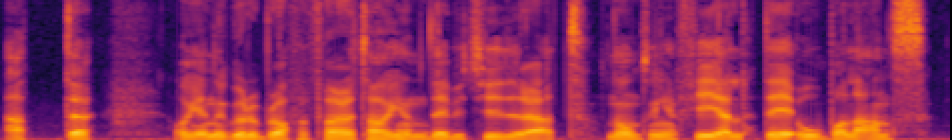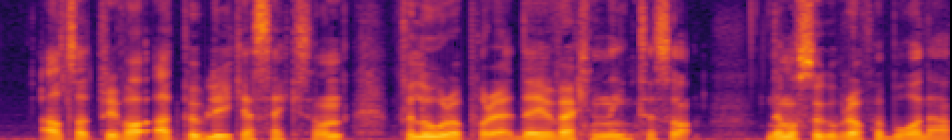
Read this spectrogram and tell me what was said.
att okej nu går det bra för företagen, det betyder att någonting är fel, det är obalans. Alltså att, privat, att publika sektorn förlorar på det, det är verkligen inte så. Det måste gå bra för båda.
